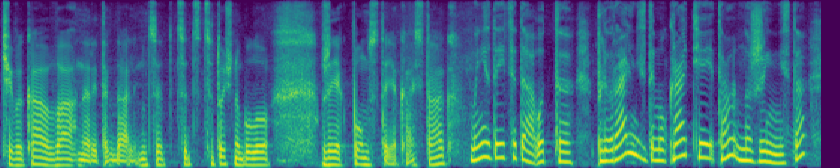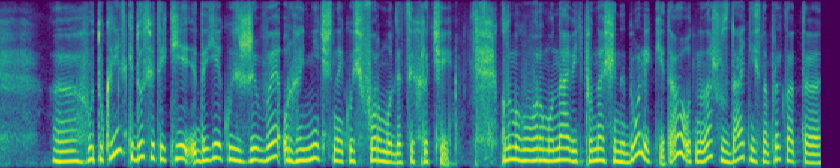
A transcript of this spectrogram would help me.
ЧВК, Вагнер і так далі. Ну це, це, це точно було вже як помста якась, так? Мені здається, да, от е, плюральність, демократія та множинність. Е, От український досвід, який дає якусь живе, органічну якусь форму для цих речей. Коли ми говоримо навіть про наші недоліки, да, от на нашу здатність, наприклад, е,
